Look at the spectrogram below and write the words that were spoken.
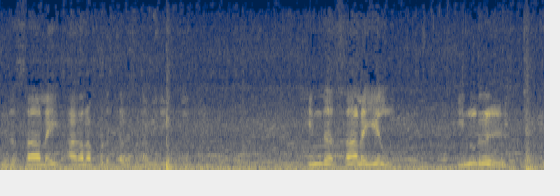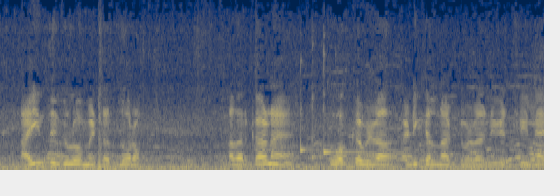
இந்த சாலை அகலப்படுத்தப்படவிருக்கிறது இந்த சாலையில் இன்று ஐந்து கிலோமீட்டர் தூரம் அதற்கான துவக்க விழா அடிக்கல் நாட்டு விழா நிகழ்ச்சியிலே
